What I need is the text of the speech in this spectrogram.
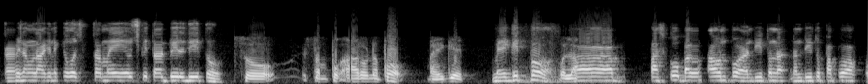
Kami lang lagi nakiusap sa may hospital bill dito. So, sampung araw na po, mahigit. Megit po. Wala. Ah, Pasko, bagong taon po, nandito, na, nandito pa po ako.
